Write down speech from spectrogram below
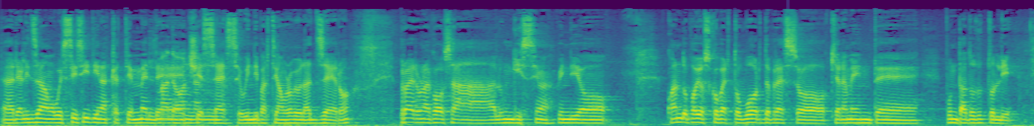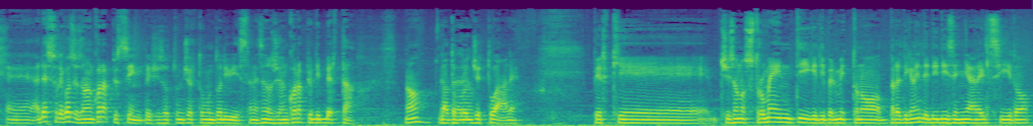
eh, realizzavamo questi siti in HTML e CSS, mia. quindi partivamo proprio da zero. Però era una cosa lunghissima, quindi io quando poi ho scoperto WordPress ho chiaramente puntato tutto lì. Eh, adesso le cose sono ancora più semplici sotto un certo punto di vista, nel senso c'è ancora più libertà no? lato progettuale perché ci sono strumenti che ti permettono praticamente di disegnare il sito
